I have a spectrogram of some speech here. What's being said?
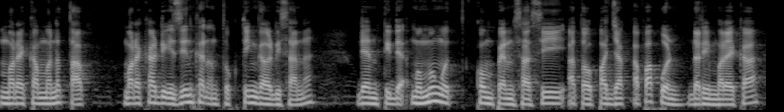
mereka menetap, mereka diizinkan untuk tinggal di sana dan tidak memungut kompensasi atau pajak apa pun dari mereka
